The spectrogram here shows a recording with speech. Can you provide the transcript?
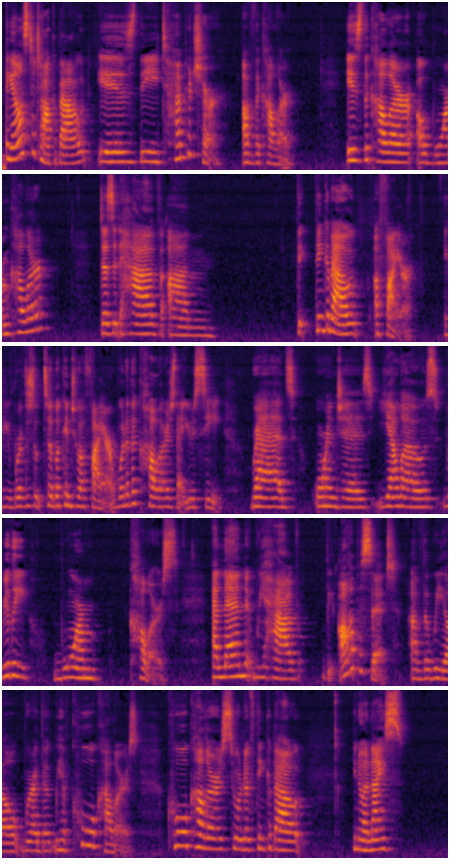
Something else to talk about is the temperature of the color. Is the color a warm color? Does it have, um, th think about a fire. If you were to look into a fire, what are the colors that you see? Reds, oranges, yellows, really warm colors. And then we have the opposite of the wheel where the, we have cool colors. Cool colors sort of think about, you know, a nice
